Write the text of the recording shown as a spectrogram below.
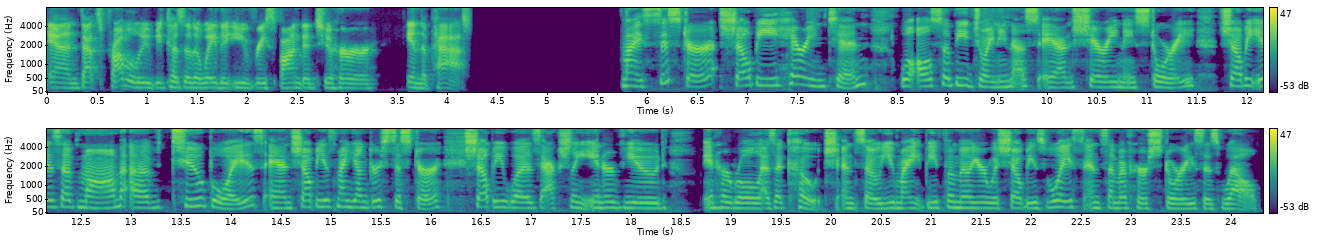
And that's probably because of the way that you've responded to her in the past. My sister, Shelby Harrington, will also be joining us and sharing a story. Shelby is a mom of two boys, and Shelby is my younger sister. Shelby was actually interviewed in her role as a coach, and so you might be familiar with Shelby's voice and some of her stories as well.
